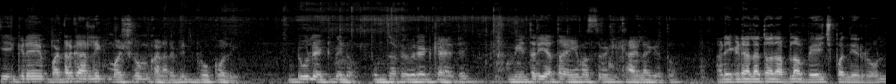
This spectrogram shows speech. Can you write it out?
की इकडे बटर गार्लिक मशरूम खाणार with broccoli do let me know तुमचं फेवरेट काय आहे ते? मी तरी आता हे मस्तपैकी खायला घेतो. आणि इकडे आला तो आपला व्हेज पनीर रोल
